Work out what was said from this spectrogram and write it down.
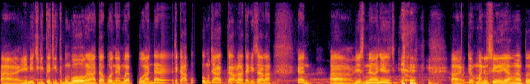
Uh, ini cerita-cerita pembohong lah ataupun apa. Anda nak cakap apa pun cakap lah, tak kisahlah. Kan? Uh, dia sebenarnya uh, manusia yang apa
